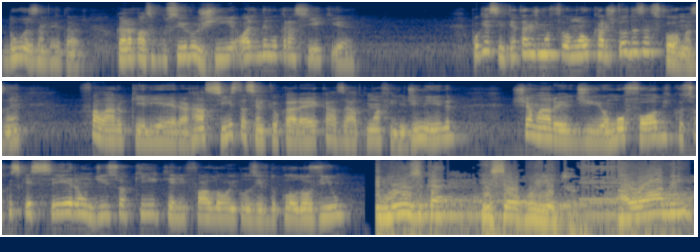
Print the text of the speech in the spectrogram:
Duas, na verdade. O cara passa por cirurgia, olha a democracia que é. Porque assim, tentaram de uma forma o cara de todas as formas, né? Falaram que ele era racista, sendo que o cara é casado com uma filha de negra. Chamaram ele de homofóbico, só que esqueceram disso aqui, que ele falou inclusive do Clodovil. Música e seu ruído. Ao homem,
